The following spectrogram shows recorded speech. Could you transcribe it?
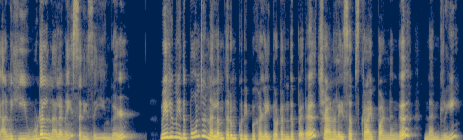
அணுகி உடல் நலனை சரி செய்யுங்கள். மேலும் இது போன்ற நலம் தரும் குறிப்புகளை தொடர்ந்து பெற சேனலை சப்ஸ்கிரைப் பண்ணுங்க. நன்றி.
